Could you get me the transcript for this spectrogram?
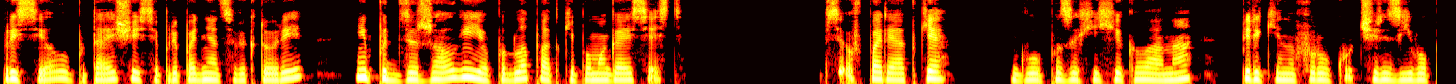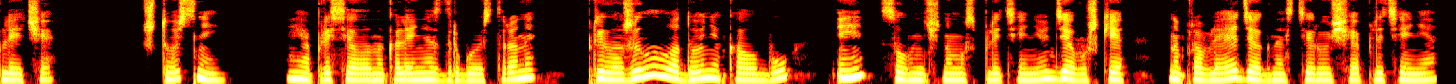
присел у пытающейся приподняться Виктории и поддержал ее под лопатки, помогая сесть. «Все в порядке», — глупо захихикала она, перекинув руку через его плечи. «Что с ней?» Я присела на колени с другой стороны, приложила ладони к лбу и солнечному сплетению девушки, направляя диагностирующее плетение.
